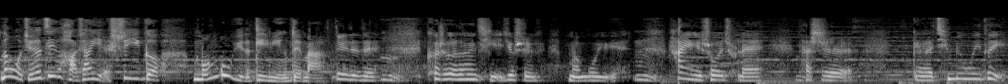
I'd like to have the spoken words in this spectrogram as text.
那我觉得这个好像也是一个蒙古语的地名，对吗？对对对，嗯克什克腾旗就是蒙古语，嗯，汉语说出来它是，呃，亲兵卫队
